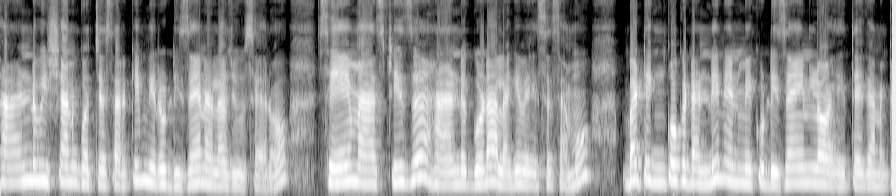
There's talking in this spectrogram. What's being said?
హ్యాండ్ విషయానికి వచ్చేసరికి మీరు డిజైన్ ఎలా చూసారో సేమ్ యాస్టీజ్ హ్యాండ్ కూడా అలాగే వేసేసాము. బట్ ఇంకొకటి అండి నేను మీకు డిజైన్లో అయితే కనుక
